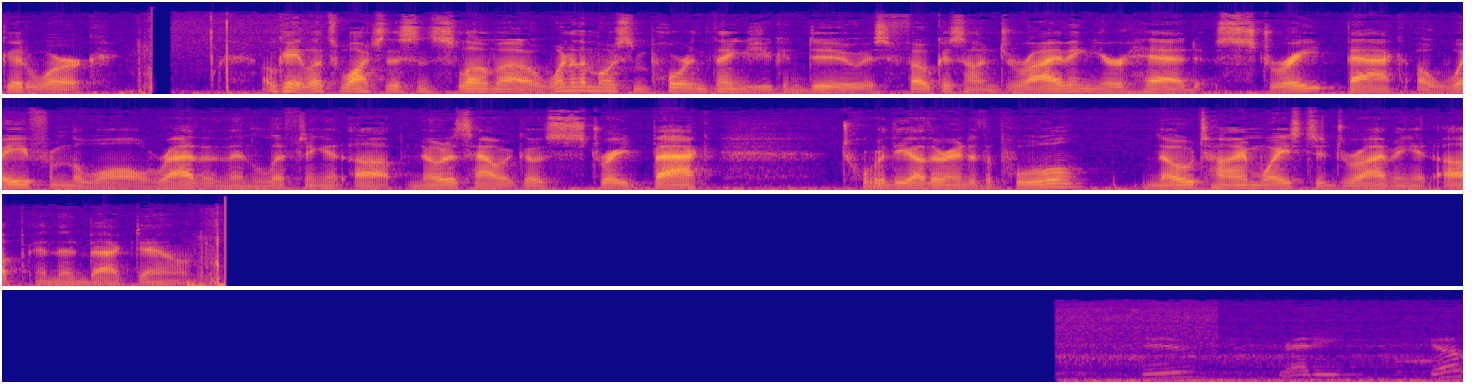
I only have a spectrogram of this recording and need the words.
Good work. Okay, let's watch this in slow mo. One of the most important things you can do is focus on driving your head straight back away from the wall rather than lifting it up. Notice how it goes straight back toward the other end of the pool. No time wasted driving it up and then back down. two, ready, go.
